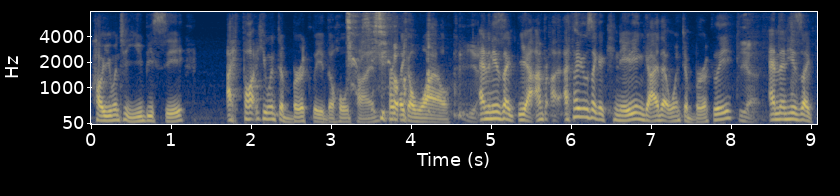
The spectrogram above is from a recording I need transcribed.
how he went to UBC. I thought he went to Berkeley the whole time for like a while, yeah. and then he's like, "Yeah, I'm, I thought he was like a Canadian guy that went to Berkeley." yeah. And then he's like,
